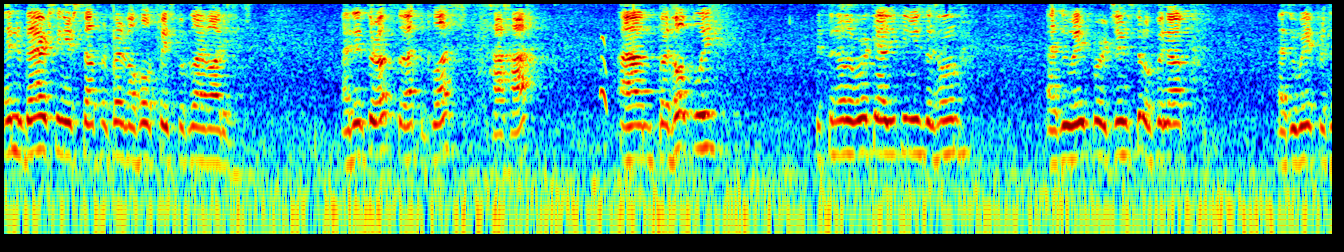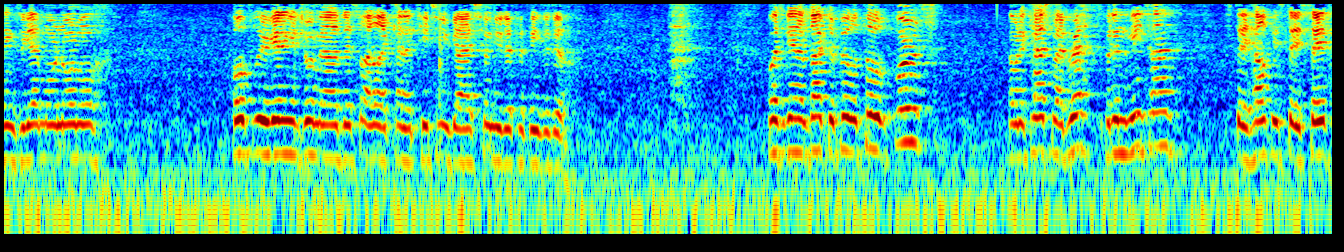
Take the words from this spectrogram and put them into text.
and embarrassing yourself in front of a whole Facebook Live audience. I didn't throw up, so that's a plus. Haha. Um, but hopefully, it's another workout you can use at home as we wait for gyms to open up, as we wait for things to get more normal. Hopefully, you're getting enjoyment out of this. I like kind of teaching you guys, showing you different things to do. Once again, I'm Dr. Phil with Total Performance. I'm to catch my breath, but in the meantime, stay healthy, stay safe.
